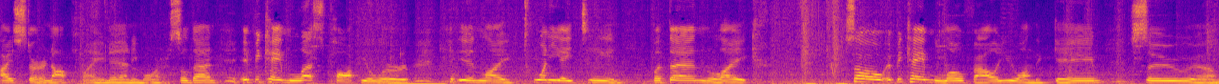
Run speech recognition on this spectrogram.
I started not playing it anymore. So then it became less popular in like 2018. But then like so it became low value on the game. So um,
